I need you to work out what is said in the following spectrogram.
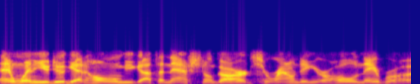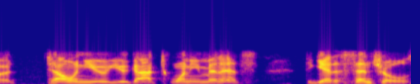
And when you do get home, you got the National Guard surrounding your whole neighborhood, telling you you got 20 minutes to get essentials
